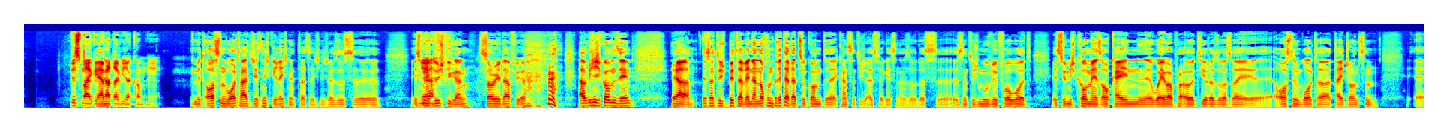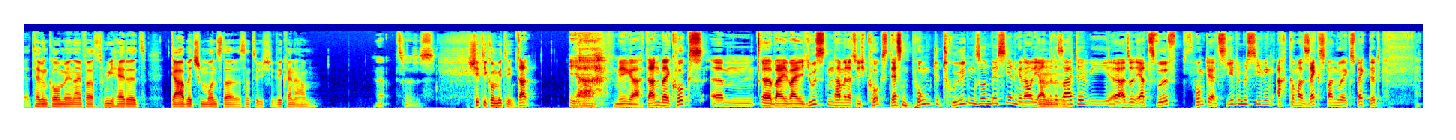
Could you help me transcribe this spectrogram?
Bis Michael Ja. Carter wiederkommt, nee. Mit Austin Walter hatte ich jetzt nicht gerechnet tatsächlich. Also es äh, ist Ja. mir durchgegangen. Sorry dafür. Habe ich nicht kommen sehen. Ja, ist natürlich bitter. Wenn dann noch ein Dritter dazu kommt, äh, kannst du natürlich alles vergessen. Also das äh, ist natürlich moving forward. Ist für mich Coleman jetzt auch kein äh, Waiver Priority oder sowas, weil äh, Austin Walter, Ty Johnson, äh, Tevin Coleman einfach three-headed Garbage Monster. Das natürlich will keiner haben. Ja, so ist es. Shitty Committee. Dann, ja, mega. Dann bei Cooks, ähm, äh, bei, bei Houston haben wir natürlich Cooks, dessen Punkte trügen so ein bisschen, genau die andere Mhm. Seite, wie, äh, also er hat 12 Punkte erzielt im Receiving, 8,6 war nur expected.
